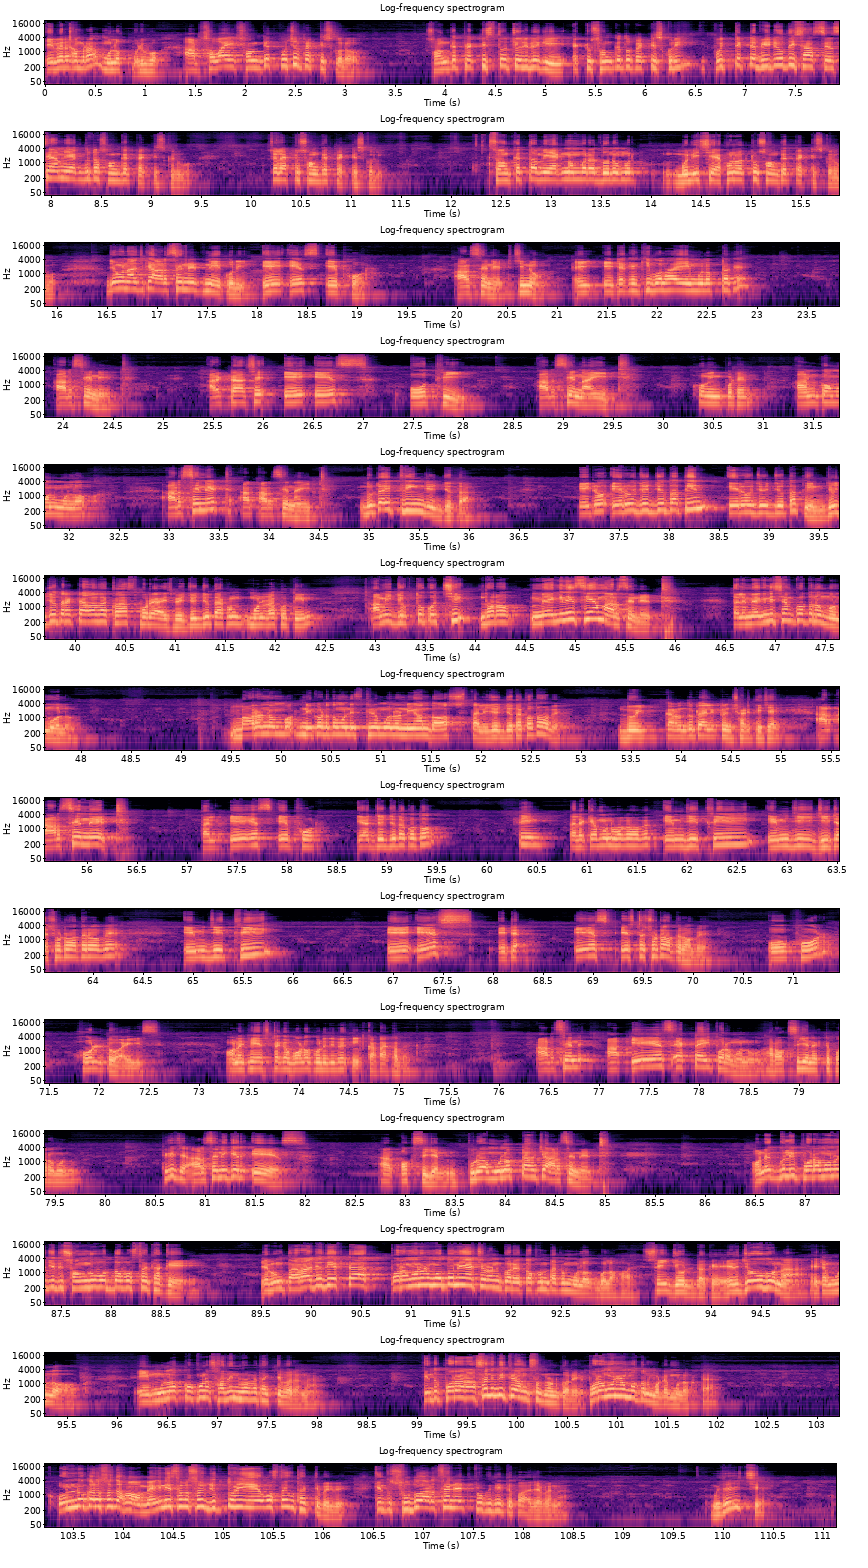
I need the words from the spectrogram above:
এবার আমরা মূলক পড়ব। আর সবাই সংকেত প্রচুর প্র্যাকটিস করো। সংকেত প্র্যাকটিস তো চলবে কি? একটু সংকেতও প্র্যাকটিস করি। প্রত্যেকটা ভিডিওতেই শেষ শেষে আমি এক দুটো সংকেত প্র্যাকটিস করব। চলো একটু সংকেত প্র্যাকটিস করি। সংকেত তো আমি এক নম্বর আর দু নম্বর বলেছি, এখনও একটু সংকেত প্র্যাকটিস করব। যেমন আজকে আর্সেনেট নিয়ে করি A S A four. Arsenate চিনো এই, এটাকে কি বলা হয় এই মূলকটাকে? আর্সেনেট। আরেকটা আছে A S O three, arsenite. খুব ইম্পর্টেন্ট আনকমন মূলক। আর্সেনেট আর আর্সেনাইট। দুটাই ত্রিন যোজ্যতা। এরও এরও যোজ্যতা তিন, এরও যোজ্যতা তিন। যোজ্যতার একটা আলাদা ক্লাস পরে আসবে, যোজ্যতা এখন মনে রাখো তিন। আমি যুক্ত করছি, ধরো, ম্যাগনেসিয়াম আর্সেনেট। তাহলে ম্যাগনেসিয়াম কত নম্বর মৌল? বারো নম্বর, নিকটতম নিষ্ক্রিয় মূল্য নিয়ন দশ। তাহলে যোজ্যতা কত হবে? দুই, কারণ দুটো ইলেকট্রন ছাড়তে চায় আর আর্সেনেট, তাহলে এ এস এ ফোর এর যোজ্যতা কত? তিন, তাহলে কেমনভাবে হবে M G three M G জিটা ছোটো হাতের হবে M G three A S এটা এস এসটা ছোটো হাতের হবে ও ফোর হোল টোয়াইস অনেকে এসটাকে বড় করে দিবে, কাটা খাবে। আর্সেন, আর এএস একটাই পরমাণু, আর অক্সিজেন একটা পরমাণু। ঠিক আছে? আর্সেনিকের এএস আর অক্সিজেন, পুরো মূলকটা হচ্ছে আর্সেনেট। অনেকগুলি পরমাণু যদি সঙ্গবদ্ধ অবস্থায় থাকে এবং তারা যদি একটা পরমাণুর মতনই আচরণ করে, তখন তাকে মূলক বলা হয়। সেই জোটটাকে। এর যৌগ না, এটা মূলক। এই মূলক কখনো স্বাধীনভাবে থাকতে পারে না। কিন্তু পরে রাসায়নিক বিক্রিয়া অংশগ্রহণ করে। পরমাণুর মতন মোটে মূলকটা। অন্য কারোর সাথে হ্যাঁ ম্যাগনেসিয়ামের সঙ্গে যুক্ত হয়ে এই অবস্থায়ও থাকতে পারবে। কিন্তু শুধু আর্সেনেট প্রকৃতিতে পাওয়া যাবে না। বুঝে যাচ্ছে?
